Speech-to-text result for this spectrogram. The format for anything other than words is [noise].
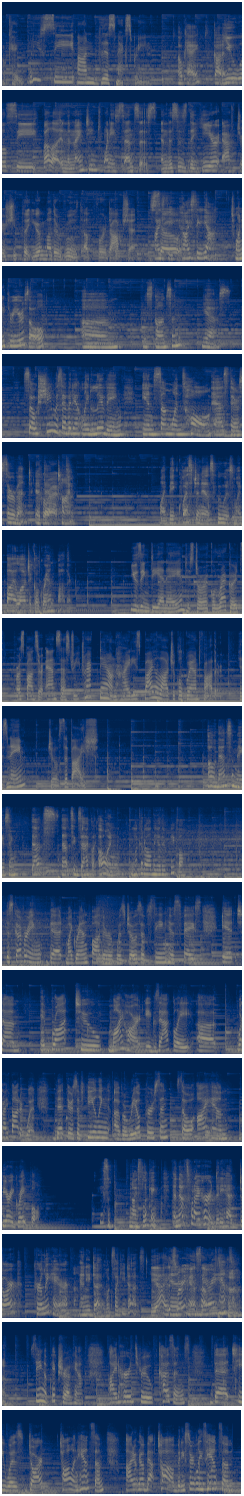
Okay, what do you see on this next screen? Okay, got it. You will see Bella in the 1920 census, and this is the year after she put your mother Ruth up for adoption. I see, I see, yeah. 23 years old, um, Wisconsin, yes. So she was evidently living in someone's home as their servant at that time. My big question is, who is my biological grandfather? Using DNA and historical records, our sponsor Ancestry tracked down Heidi's biological grandfather. His name, Joseph Eich. Oh, that's amazing. That's, that's exactly, oh, and look at all the other people. Discovering that my grandfather was Joseph, seeing his face, it, um, it brought to my heart exactly uh, what I thought it would, that there's a feeling of a real person, so I am very grateful. He's nice looking. And that's what I heard, that he had dark, curly hair, and he does, looks like he does. Yeah, it's And very he's handsome. very [laughs] handsome. Seeing a picture of him, I'd heard through cousins that he was dark, tall, and handsome. I don't know about tall, but he certainly is handsome.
